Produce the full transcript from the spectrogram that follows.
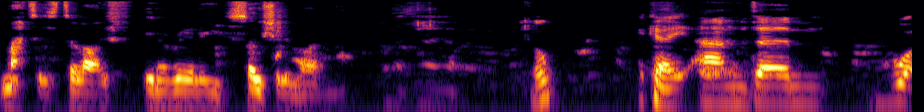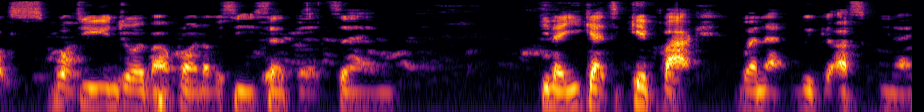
matters to life in a really social environment. Cool. Okay, and um, what's what do you enjoy about Pride? Obviously, you said that um, you know you get to give back when we us you know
